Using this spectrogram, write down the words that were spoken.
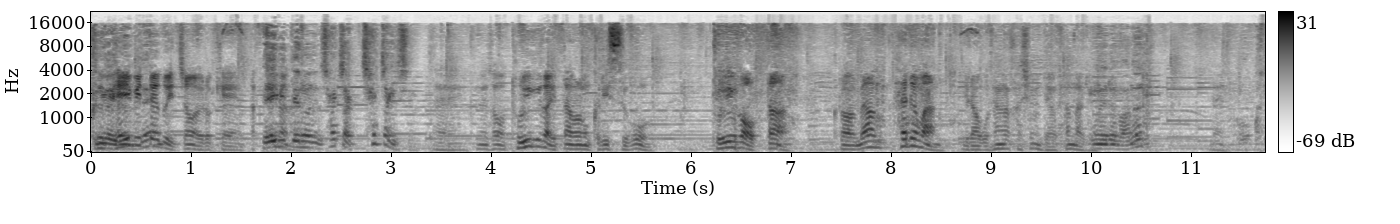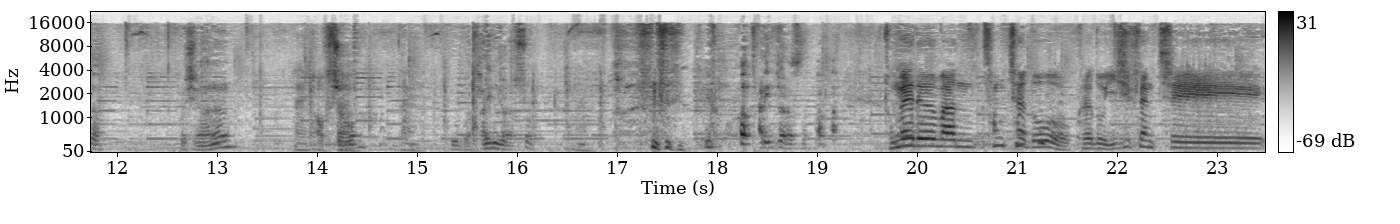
그 베이비 있는데 때도 있죠. 이렇게 딱 베이비. 때는 살짝 살짝 있어요. 네, 그래서 돌기가 있다 그러면 그리스고 돌기가 없다 그러면 헤르만이라고 생각하시면 돼요. 편하게. 동해르마는 네, 어 크다. 보시면은 네 없죠. 네. 이거 뭐 다리인 줄 알았어. 이거 다리인 줄 알았어. 동메르만 성체도 그래도 20cm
